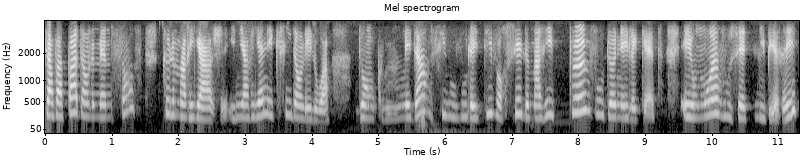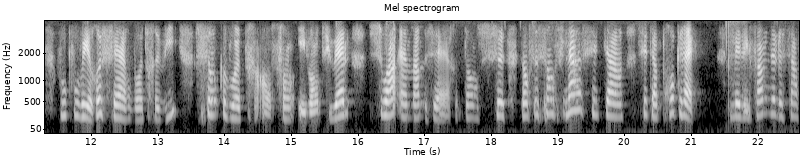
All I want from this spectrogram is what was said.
ça va pas dans le même sens que le mariage. Il n'y a rien écrit dans les lois. Donc, mesdames, si vous voulez divorcer, le mari peut vous donner le guet et au moins vous êtes libérés. Vous pouvez refaire votre vie sans que votre enfant éventuel soit un mamzer. Dans ce, dans ce sens-là, c'est un, c'est un progrès. Mais les femmes ne le savent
